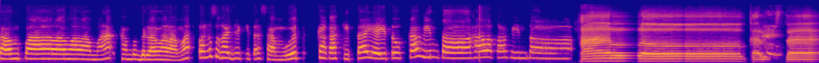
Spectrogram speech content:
tanpa lama-lama, tanpa berlama-lama, langsung aja kita sambut kakak kita yaitu Kak Vinto. Halo Kak Vinto. Halo, Kalista,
